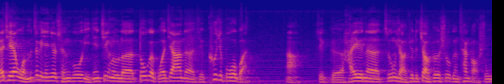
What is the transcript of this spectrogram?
而且我们这个研究成果已经进入了多个国家的就科学博物馆啊，这个还有呢，中小学的教科书跟参考书。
